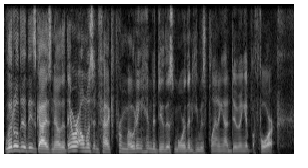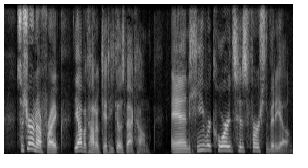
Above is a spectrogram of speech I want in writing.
Little did these guys know that they were almost, in fact, promoting him to do this more than he was planning on doing it before. So, sure enough, right, the avocado kid, he goes back home and he records his first video.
